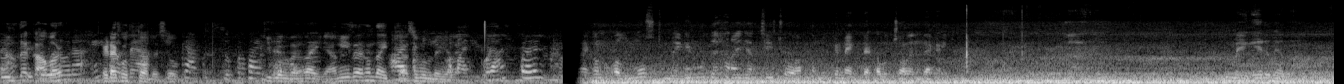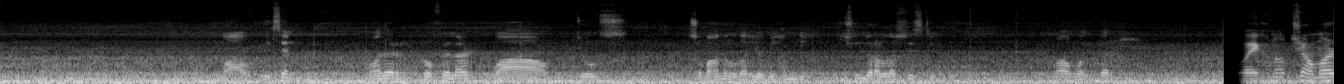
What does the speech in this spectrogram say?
পুল দ্য কভার এটা করতে হবে সো কি বলবেন ভাই আমি তো এখন দায়িত্ব আছে বলতে গেলে এখন অলমোস্ট ম্যাগের মধ্যে হারাই যাচ্ছি চো আপনাদেরকে ম্যাগ দেখাবো, চলেন দেখাই। ম্যাগের বেলা ওয়াও দেখছেন আমাদের প্রোফেলার ওয়াও জোস। সুবাহান আল্লাহ বিহামদি, কি সুন্দর আল্লাহ সৃষ্টি। ওয়াও একবার। এখানে হচ্ছে আমার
